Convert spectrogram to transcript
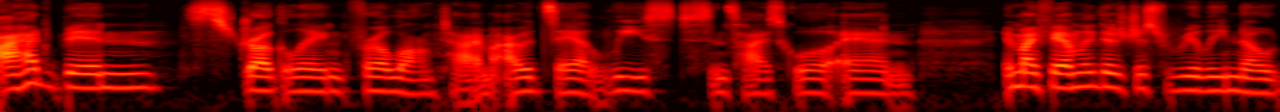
I had been struggling for a long time. I would say at least since high school, and in my family, there's just really no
